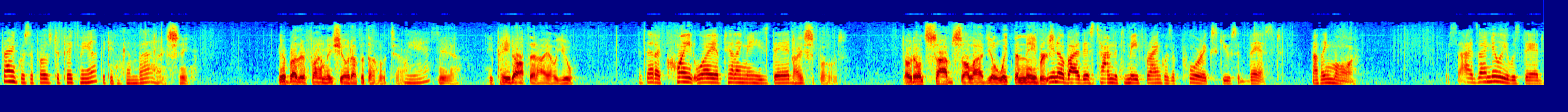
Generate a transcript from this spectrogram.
Frank was supposed to pick me up. He didn't come by. I see. Your brother finally showed up at the hotel. Oh, yes? Yeah. He paid off that IOU, Is that a quaint way of telling me he's dead? I suppose. Oh, don't sob so loud. You'll wake the neighbors. You know by this time that to me Frank was a poor excuse at best. Nothing more. Besides, I knew he was dead.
